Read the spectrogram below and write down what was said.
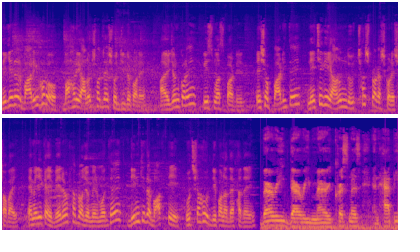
নিজেদের বাড়ি ঘরও বাহারি আলোকসজ্জায় সজ্জিত করে। আয়োজন করে ক্রিসমাস পার্টির। এইসব পার্টিতে নেচে গিয়ে আনন্দ উচ্ছ্বাস প্রকাশ করে সবাই। আমেরিকায় বেড়ে ওঠা প্রজন্মের মধ্যে দিনটিতে বাড়তি উৎসাহ উদ্দীপনা দেখা দেয়। Very very merry Christmas and happy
